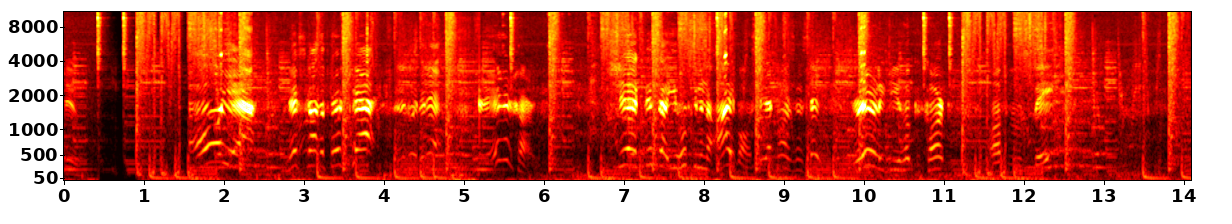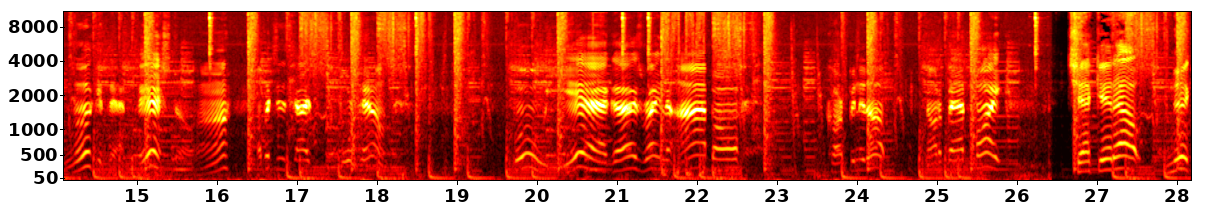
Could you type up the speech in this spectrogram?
too. Oh yeah! Nick's got the first cat. There's a carp. Check this out. You hooked him in the eyeball. See, that's what I was gonna say. Rarely do you hook a carp off of a bait. Look at that fish, though, huh? I bet you this guy's four pounds. Oh yeah, guys, right in the eyeball. Carping it up. Not a bad fight. Check it out, Nick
